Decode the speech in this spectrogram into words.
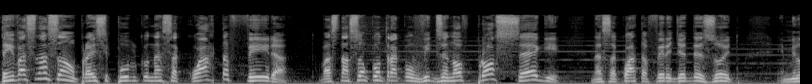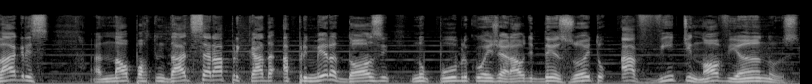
tem vacinação para esse público nessa quarta-feira. Vacinação contra a Covid-19 prossegue nessa quarta-feira, dia 18. Em Milagres, na oportunidade, será aplicada a primeira dose no público em geral de 18 a 29 anos.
